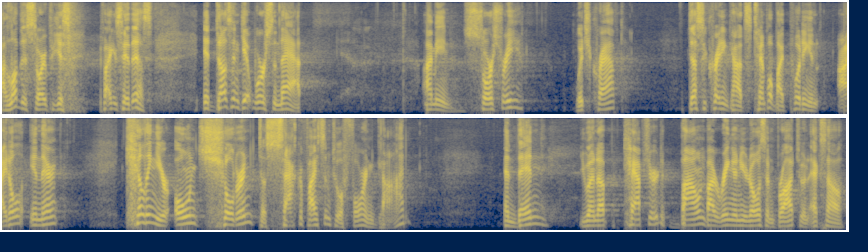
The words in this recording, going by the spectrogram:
I love this story because if I can say this, it doesn't get worse than that. I mean, sorcery, witchcraft, desecrating God's temple by putting an idol in there, killing your own children to sacrifice them to a foreign God, and then you end up captured, bound by ring on your nose, and brought to an exile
